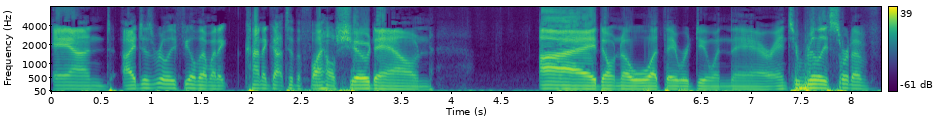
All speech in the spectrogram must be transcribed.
And I just really feel that when it kind of got to the final showdown, I don't know what they were doing there. And to really sort of.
